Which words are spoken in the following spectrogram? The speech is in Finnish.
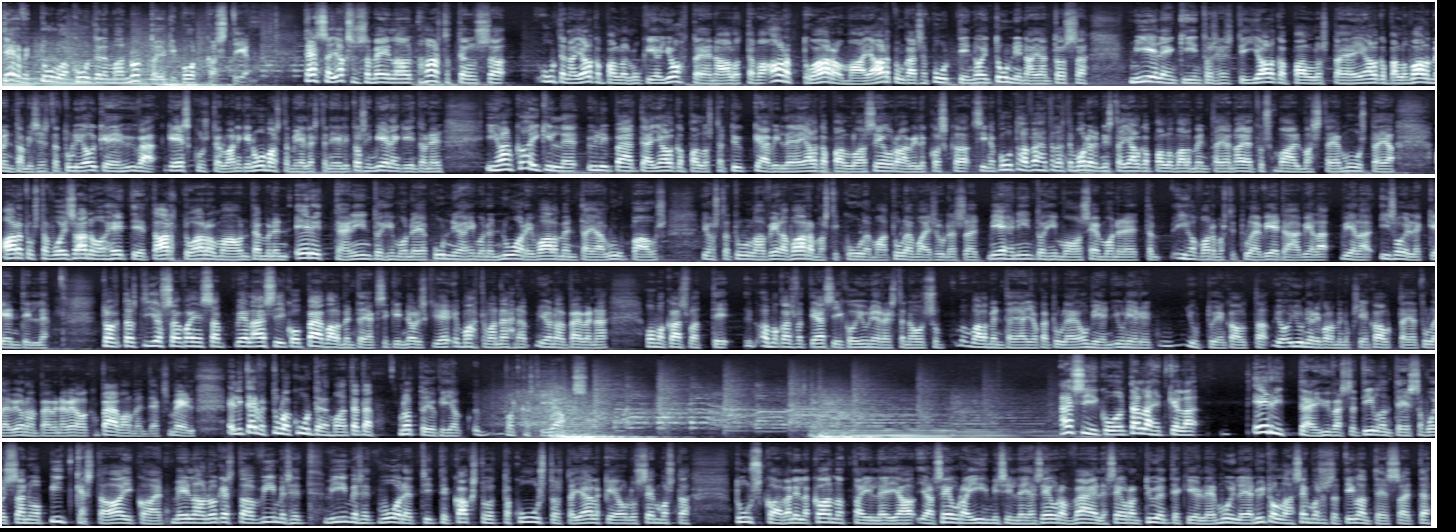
Tervetuloa kuuntelemaan Nottojoki-podcastia. Tässä jaksossa meillä on haastattelussa uutena jalkapallon lukion johtajana aloittava Arttu Aromaa. Ja Artun kanssa puhuttiin noin tunnin ajan tuossa mielenkiintoisesti jalkapallosta ja jalkapallon valmentamisesta. Tuli oikein hyvä keskustelu ainakin omasta mielestäni, eli tosi mielenkiintoinen ihan kaikille ylipäätään jalkapallosta tykkääville ja jalkapalloa seuraaville, koska siinä puhutaan vähän tällaista modernista jalkapallovalmentajan ajatusmaailmasta ja muusta. Ja Artusta voi sanoa heti, että Arttu Aromaa on tämmöinen erittäin intohimoinen ja kunnianhimoinen nuori valmentaja lupaus josta tullaan vielä varmasti kuulemaan tulevaisuudessa. Et miehen intohimo on semmoinen, että ihan varmasti tulee viedään vielä, vielä isoille kentille. Toivottavasti jossain vaiheessa vielä SIK päävalmentajaksikin, ne olisi mahtavaa nähdä jonain päivänä oma kasvatti, oma kasvatti SIK junioreista noussut valmentaja, joka tulee omien juniorijuttujen kautta, juniorivalmennuksien kautta ja tulee jonain päivänä vielä vaikka päävalmentajaksi meille. Eli tervetuloa kuuntelemaan tätä Nottojoki podcastin jaksoa. SIK on tällä hetkellä erittäin hyvässä tilanteessa, voisi sanoa pitkästä aikaa. Että meillä on oikeastaan viimeiset, viimeiset vuodet sitten 2016 jälkeen ollut semmoista tuskaa välillä kannattajille ja, ja seura-ihmisille ja seuran väelle, seuran työntekijöille ja muille. Ja nyt ollaan semmoisessa tilanteessa, että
